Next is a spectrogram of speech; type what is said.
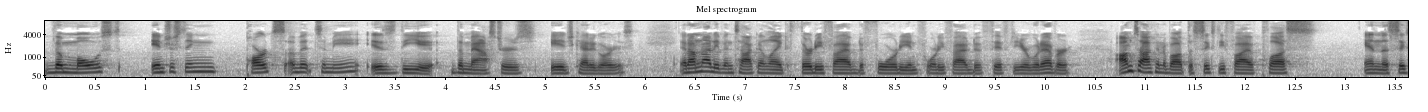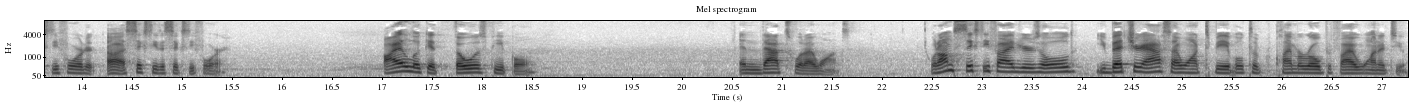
the most interesting parts of it to me is the the masters age categories. And I'm not even talking like 35 to 40 and 45 to 50 or whatever. I'm talking about the 65 plus and the 64 to, uh, 60 to 64. I look at those people and that's what I want. When I'm 65 years old, you bet your ass I want to be able to climb a rope if I wanted to.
